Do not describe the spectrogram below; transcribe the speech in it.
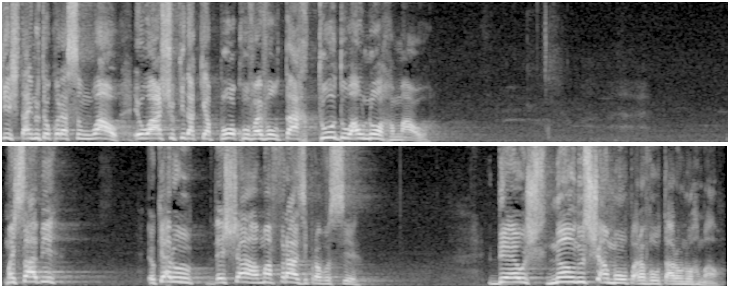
que está aí no teu coração: uau, eu acho que daqui a pouco vai voltar tudo ao normal. Mas sabe, eu quero deixar uma frase para você. Deus não nos chamou para voltar ao normal.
